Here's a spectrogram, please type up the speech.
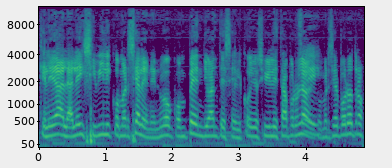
que le da la ley civil y comercial en el nuevo compendio, antes el Código Civil estaba por un lado y Sí. el comercial por otro,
